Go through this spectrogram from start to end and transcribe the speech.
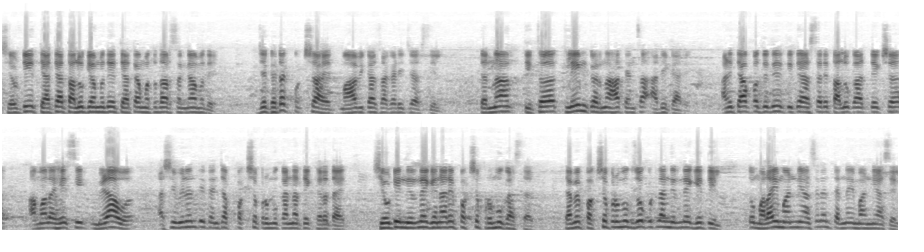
शेवटी त्या त्या तालुक्यामध्ये त्या त्या मतदारसंघामध्ये जे घटक पक्ष आहेत महाविकास आघाडीचे असतील त्यांना तिथं क्लेम करणं हा त्यांचा अधिकार आहे. आणि त्या पद्धतीने तिथे असणारे तालुका अध्यक्ष आम्हाला हे सीट मिळावं अशी विनंती त्यांच्या पक्षप्रमुखांना ते करत आहेत. शेवटी निर्णय घेणारे पक्षप्रमुख असतात. त्यामुळे पक्षप्रमुख जो कुठला निर्णय घेतील तो मलाही मान्य असेल आणि त्यांनाही मान्य असेल.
